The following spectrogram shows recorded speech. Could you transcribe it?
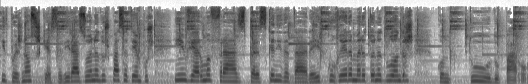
e depois não se esqueça de ir à zona dos passatempos e enviar uma frase para se candidatar a ir correr a Maratona de Londres com tudo pago.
